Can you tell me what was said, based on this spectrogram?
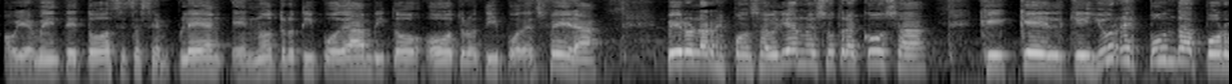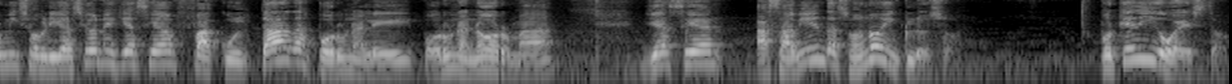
Obviamente todas estas se emplean en otro tipo de ámbito, otro tipo de esfera. Pero la responsabilidad no es otra cosa que, que el que yo responda por mis obligaciones, ya sean facultadas por una ley, por una norma, ya sean a sabiendas o no incluso. ¿Por qué digo esto?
